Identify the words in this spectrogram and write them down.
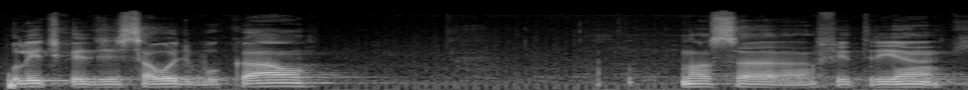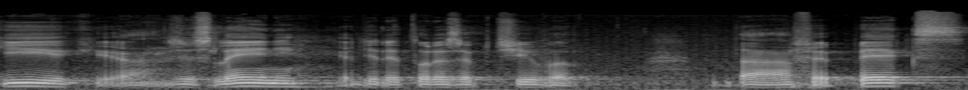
política de saúde bucal. Nossa anfitriã aqui, que é a Gislene, que é a diretora executiva da FEPEX,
